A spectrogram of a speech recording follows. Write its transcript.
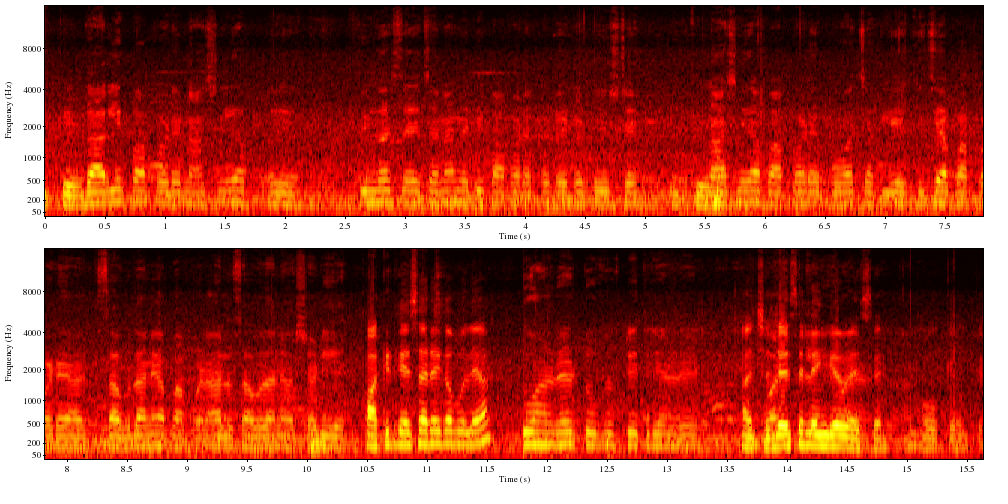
ओके. गार्लिक पापड़ है नाचनी का फिंगर्स है चना मेथी पापड़ है पोटैटो ट्विस्ट है ओके. नाचनी का पापड़ है पोहा चकली है खिचिया पापड़ है साबुदाने का पापड़ है आलू साबुदाने का शड़ी है पाकिट कैसा रहेगा बोले आप? Two hundred two fifty three hundred अच्छा जैसे लेंगे वैसे. Okay okay.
